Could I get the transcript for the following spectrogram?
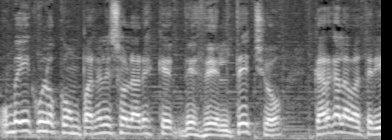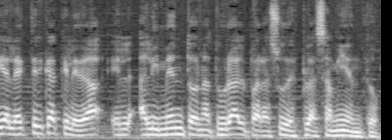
un vehículo con paneles solares que desde el techo carga la batería eléctrica que le da el alimento natural para su desplazamiento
